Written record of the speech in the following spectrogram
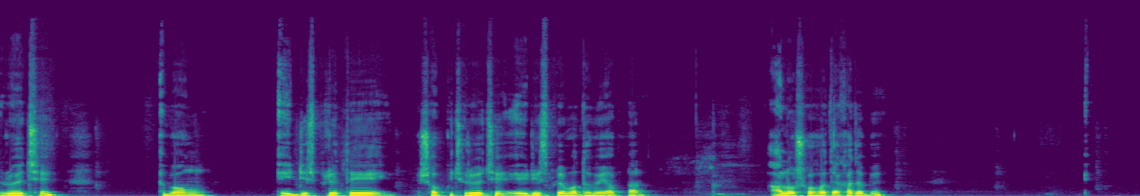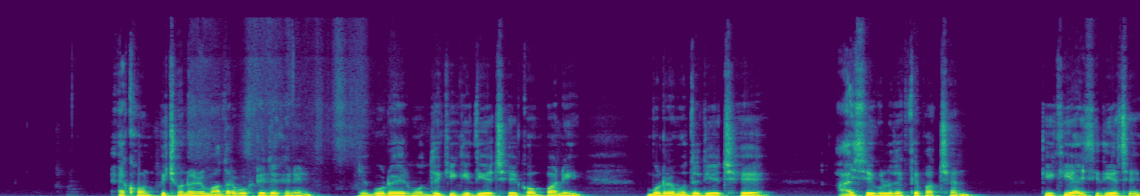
রয়েছে এবং এই ডিসপ্লেতে সব কিছু রয়েছে। এই ডিসপ্লের মাধ্যমে আপনার আলো সহ দেখা যাবে। এখন পিছনের মাদারবোর্ডটি দেখে নিন যে বোর্ডের মধ্যে কি কি দিয়েছে কোম্পানি। বোর্ডের মধ্যে দিয়েছে আইসিগুলো দেখতে পাচ্ছেন। কি কি আইসি দিয়েছে?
